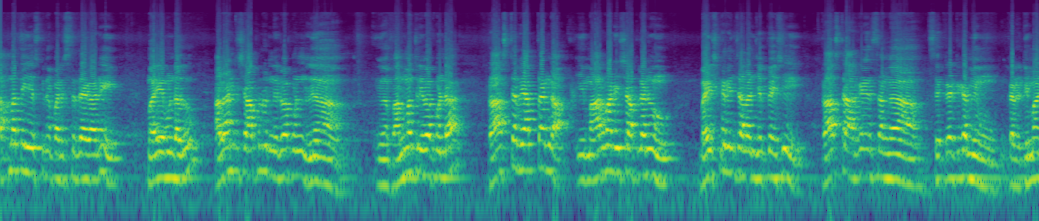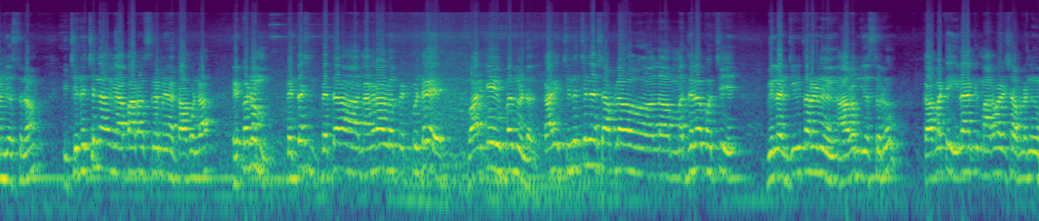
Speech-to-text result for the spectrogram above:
ఆత్మహత్య చేసుకునే పరిస్థితే కానీ మరి ఉండదు. అలాంటి షాపులు నిర్వకుండా అనుమతులు ఇవ్వకుండా రాష్ట్ర వ్యాప్తంగా ఈ మార్వాడి షాపులను బహిష్కరించాలని చెప్పేసి రాష్ట్ర ఆర్గనైజ్ సంఘ సెక్రటరీగా మేము ఇక్కడ డిమాండ్ చేస్తున్నాం. ఈ చిన్న చిన్న వ్యాపారస్తుల మీద కాకుండా ఎక్కడో పెద్ద పెద్ద నగరాల్లో పెట్టుకుంటే వారికే ఇబ్బంది ఉండదు. కానీ చిన్న చిన్న షాపుల వాళ్ళ మధ్యలోకి వచ్చి వీళ్ళ జీవితాలను ఆగం చేస్తారు. కాబట్టి ఇలాంటి మార్వాడి షాపులను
